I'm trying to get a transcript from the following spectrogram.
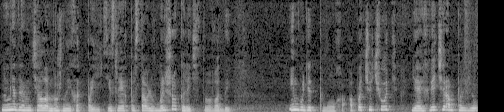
Но мне для начала нужно их отпоить. Если я их поставлю в большое количество воды, им будет плохо. А по чуть-чуть я их вечером полью,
